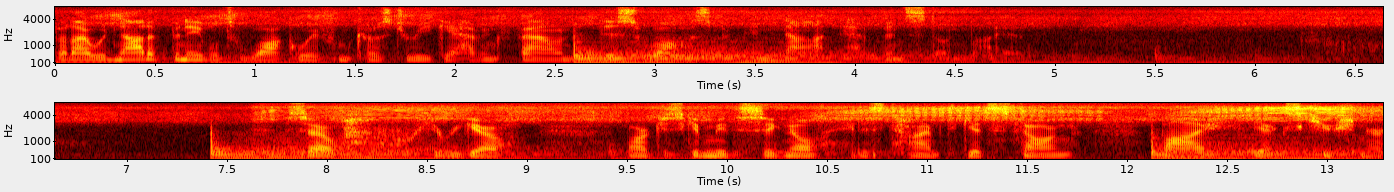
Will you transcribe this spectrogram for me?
But I would not have been able to walk away from Costa Rica having found this wasp and not have been stung by it. So, here we go. Mark has given me the signal. It is time to get stung by the executioner.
